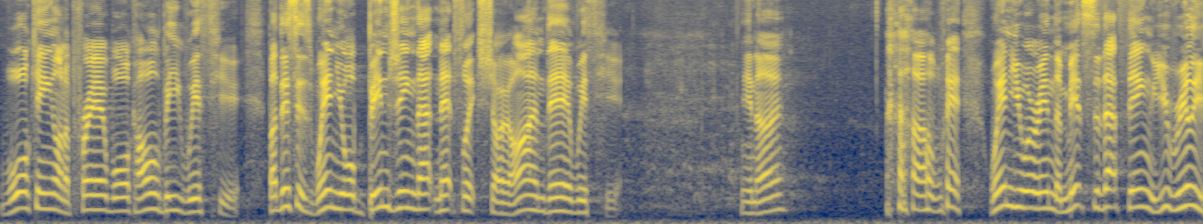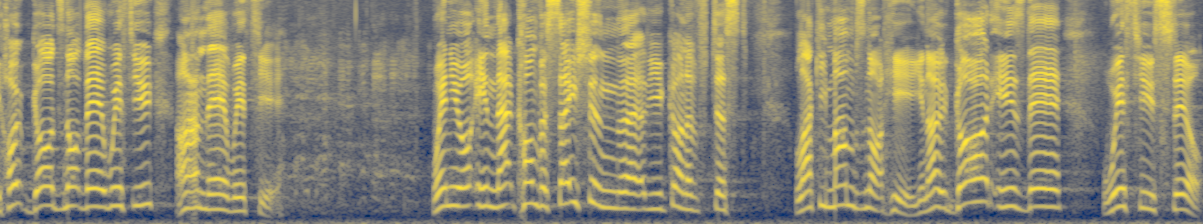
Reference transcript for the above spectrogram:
walking on a prayer walk, I'll be with you. But this is when you're binging that Netflix show, I'm there with you. You know? when, when you are in the midst of that thing, you really hope God's not there with you, I'm there with you. when you're in that conversation that you kind of just, lucky mum's not here, you know, God is there with you still.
